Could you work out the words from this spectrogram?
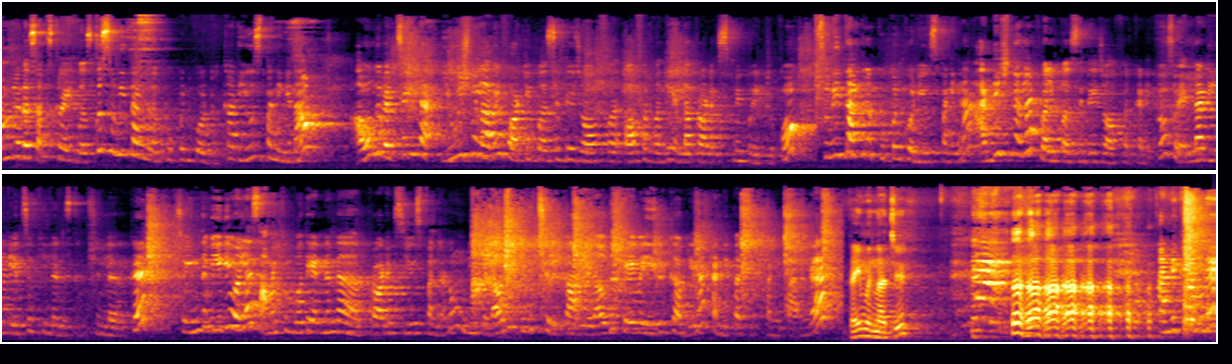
நம்மளோட சப்ஸ்கிரைபர்ஸ்க்கு சுனிதாங்கிற கூப்பன் கோட் இருக்குது அதை யூஸ் பண்ணிங்கன்னா அவங்க வெப்சைட்டில் யூஸ்வலாகவே ஃபார்ட்டி பர்சன்டேஜ் ஆஃபர் ஆஃபர் வந்து எல்லா ப்ராடக்ட்ஸுமே போயிட்டுருக்கோம். சுனிதாங்கிற கூப்பன் கோட் யூஸ் பண்ணிங்கன்னா அடிஷ்னலாக டுவெல் பர்சன்டேஜ் ஆஃபர் கிடைக்கும். ஸோ எல்லா டீட்டெயில்ஸும் கீழே டிஸ்கிரிப்ஷனில் இருக்குது ஸோ இந்த வீடியோவில் சமைக்கும் போது என்னென்ன ப்ராடக்ட்ஸ் யூஸ் பண்ணுறோம் உங்களுக்கு ஏதாவது பிடிச்சிருக்கா ஏதாவது தேவை இருக்குது அப்படின்னா கண்டிப்பாக செக் பண்ணி பாருங்கள் டைம் என்னாச்சு? அன்னைக்கு வந்து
